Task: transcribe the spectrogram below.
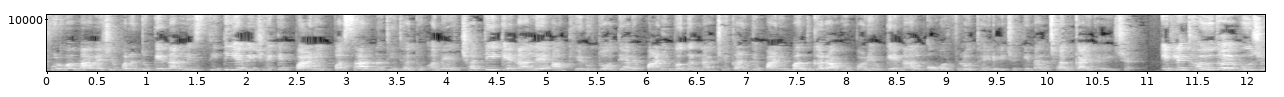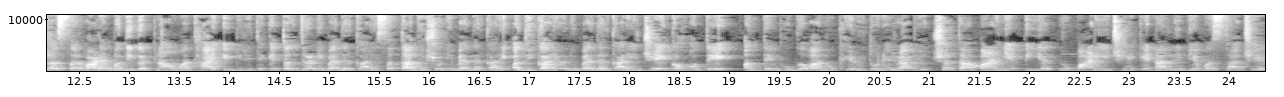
છોડવામાં આવે છે, પરંતુ કેનાલની સ્થિતિ એવી છે કે પાણી પસાર નથી થતું અને છતી કેનાલે આ ખેડૂતો અત્યારે પાણી વગરના છે, કારણ કે પાણી બંધ કરાવવું પડ્યું, કેનાલ ઓવરફ્લો થઈ રહી છે, કેનાલ છલકાઈ રહી છે. એટલે થયું તો એવું જ સરવાળે બધી ઘટનાઓમાં થાય એવી રીતે કે તંત્રની બેદરકારી, સત્તાધીશોની બેદરકારી, અધિકારીઓની બેદરકારી જે કહો તે અંતે ભોગવવાનું ખેડૂતોને જ આવ્યું. છતાં પાણીએ પિયતનું પાણી છે, કેનાલની વ્યવસ્થા છે,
